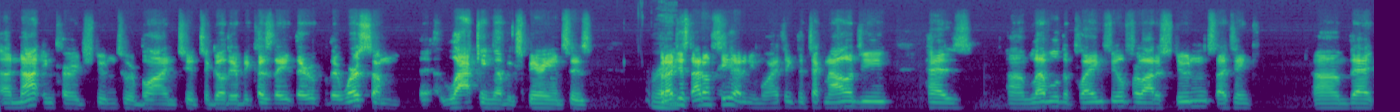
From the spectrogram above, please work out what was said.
uh, not encourage students who are blind to to go there because they there there were some lacking of experiences. Right. But I just I don't see that anymore. I think the technology has um, leveled the playing field for a lot of students. I think um, that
